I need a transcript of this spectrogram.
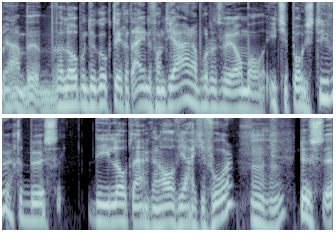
ja, we, we lopen natuurlijk ook tegen het einde van het jaar. Dan wordt het weer allemaal ietsje positiever. De beurs die loopt eigenlijk een half jaartje voor. Dus uh,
